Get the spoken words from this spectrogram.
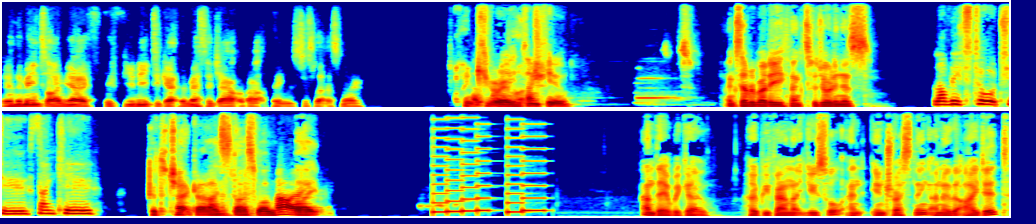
in the meantime, yeah, if, if you need to get the message out about things, just let us know. Thank That's you very great. much. Thank you. Thanks, everybody. Thanks for joining us. Lovely to talk to you. Thank you. Good to chat, guys. Thanks, nice one. Bye. Bye. And there we go. Hope you found that useful and interesting. I know that I did.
